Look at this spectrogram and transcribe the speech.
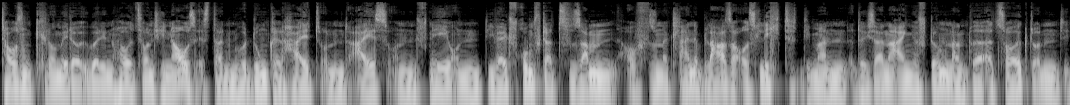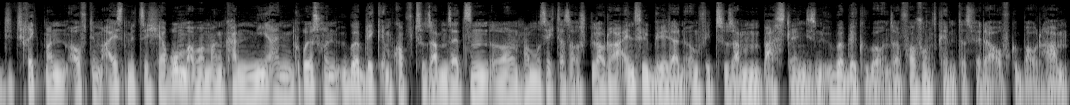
tausend Kilometer über den Horizont hinaus ist dann nur Dunkelheit und Eis und Schnee und die Welt schrumpft da zusammen auf so eine kleine Blase aus Licht, die man durch seine eigene Stirnlampe erzeugt und die trägt man auf dem Eis mit sich herum, aber man kann nie einen größeren größeren Überblick im Kopf zusammensetzen, sondern man muss sich das aus lauter Einzelbildern irgendwie zusammenbasteln, diesen Überblick über unser Forschungscamp, das wir da aufgebaut haben.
